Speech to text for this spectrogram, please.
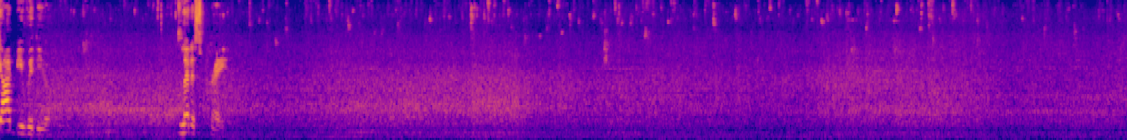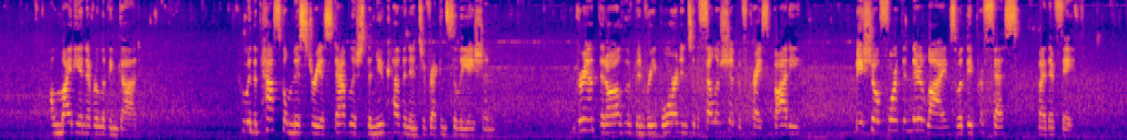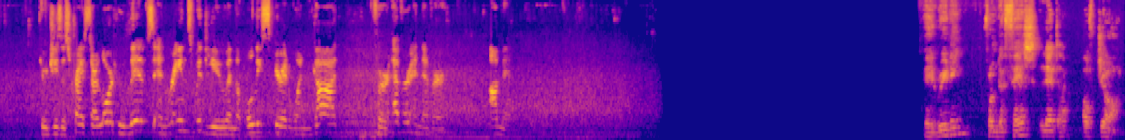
God be with you. Let us pray. Almighty and ever living God, who in the paschal mystery established the new covenant of reconciliation, grant that all who have been reborn into the fellowship of Christ's body may show forth in their lives what they profess by their faith. Through Jesus Christ our Lord, who lives and reigns with you and the Holy Spirit, one God, forever and ever. Amen. A reading from the first letter of John.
